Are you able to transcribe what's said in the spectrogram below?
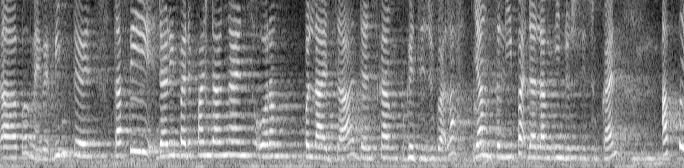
uh, apa main badminton. Tapi daripada pandangan seorang pelajar dan sekarang pekerja jugalah Betul. yang terlibat dalam industri sukan, Hmm. apa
